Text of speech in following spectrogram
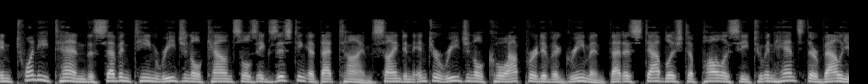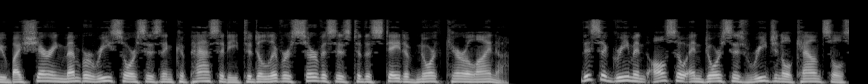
In 2010 the 17 regional councils existing at that time signed an inter-regional cooperative agreement that established a policy to enhance their value by sharing member resources and capacity to deliver services to the state of North Carolina. This agreement also endorses regional councils,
